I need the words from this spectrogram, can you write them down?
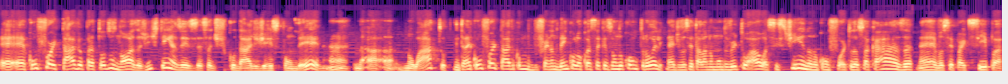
é, é confortável para todos nós. A gente tem às vezes essa dificuldade de responder né, na, no ato, então é confortável, como o Fernando bem colocou essa questão do controle, né, de você estar tá lá no mundo virtual assistindo no conforto da sua casa, né, você participa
